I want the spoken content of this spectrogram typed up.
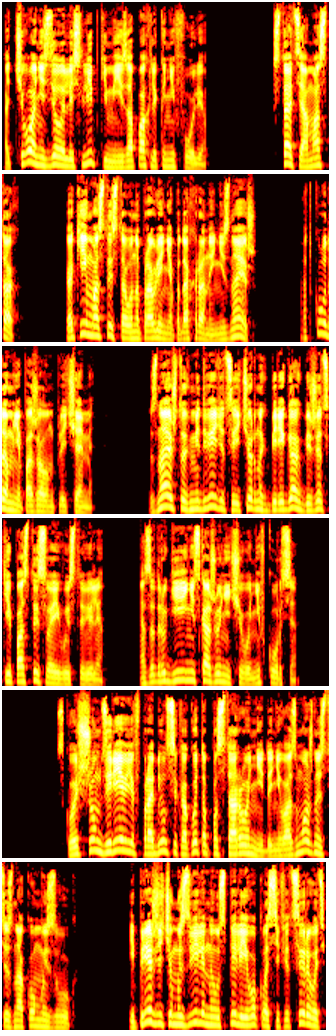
отчего они сделались липкими и запахли канифолью. Кстати, о мостах. Какие мосты с того направления под охраной, не знаешь? Откуда мне, пожал он плечами? — Знаю, что в Медведице и Черных берегах бежецкие посты свои выставили. А за другие не скажу ничего, не в курсе. Сквозь шум деревьев пробился какой-то посторонний, до невозможности знакомый звук. И прежде чем извилины успели его классифицировать,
